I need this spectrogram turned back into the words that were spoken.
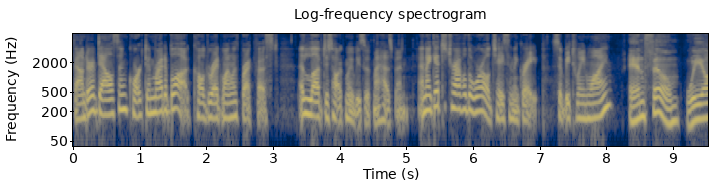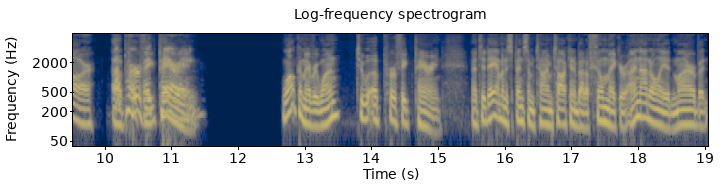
founder of Dallas Uncorked, and write a blog called Red Wine with Breakfast. I love to talk movies with my husband, and I get to travel the world chasing the grape. So between wine and film, we are a, a perfect, perfect pairing. pairing. Welcome, everyone, to A Perfect Pairing. Now, today I'm going to spend some time talking about a filmmaker I not only admire, but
